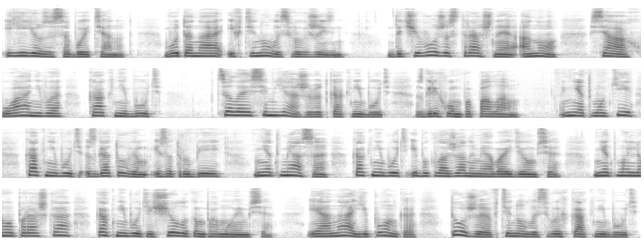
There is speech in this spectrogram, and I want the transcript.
и ее за собой тянут. Вот она и втянулась в их жизнь. Да чего же страшное оно, Сяохуанева, как-нибудь. Целая семья живет как-нибудь, с грехом пополам. Нет муки, как-нибудь сготовим из отрубей. Нет мяса, как-нибудь и баклажанами обойдемся. Нет мыльного порошка, как-нибудь и щелоком помоемся. И она, японка, тоже втянулась в их как-нибудь,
